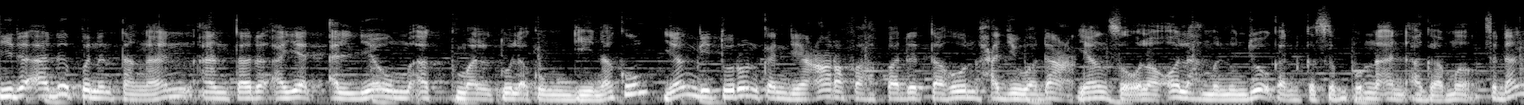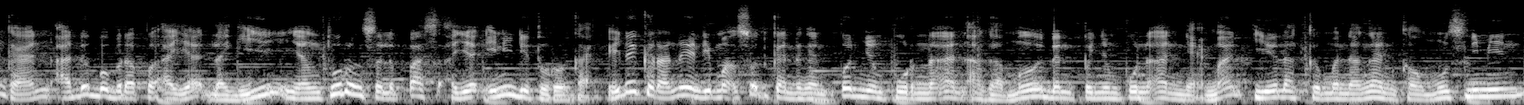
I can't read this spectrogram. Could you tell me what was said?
tidak ada penentangan antara ayat Al-Yawma Akmaltu Lakum Dinakum yang diturunkan di Arafah pada tahun Haji Wada' yang seolah-olah menunjukkan kesempurnaan agama. Sedangkan ada beberapa ayat lagi yang turun selepas ayat ini diturunkan. Ini kerana yang dimaksudkan dengan penyempurnaan agama dan penyempurnaan nikmat ialah kemenangan kaum muslimin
